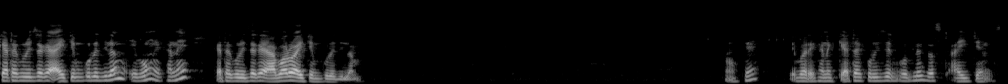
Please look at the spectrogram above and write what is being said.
ক্যাটাগরি জায়গায় আইটেম করে দিলাম এবং এখানে ক্যাটাগরি জায়গায় আবারও আইটেম করে দিলাম। ওকে এবার এখানে ক্যাটাগরিজের বদলে জাস্ট আইটেমস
